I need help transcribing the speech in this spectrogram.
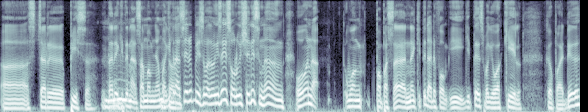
uh, secara peace lah. Tak ada kita nak sama menyamai. Kita nak secara peace sebab bagi saya solution ni senang. Orang nak wang pampasan dan kita dah ada form E. Kita sebagai wakil kepada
